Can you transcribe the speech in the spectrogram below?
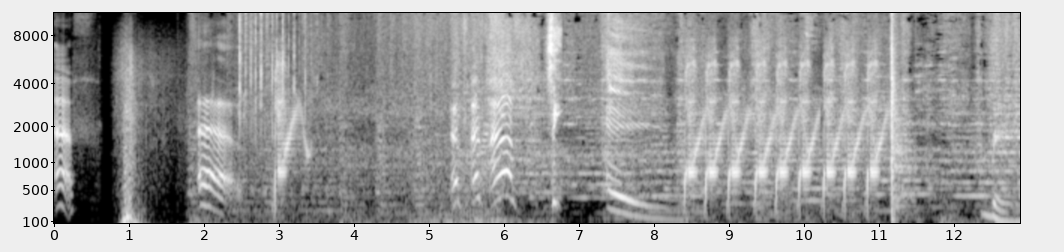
F. F F C A B G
